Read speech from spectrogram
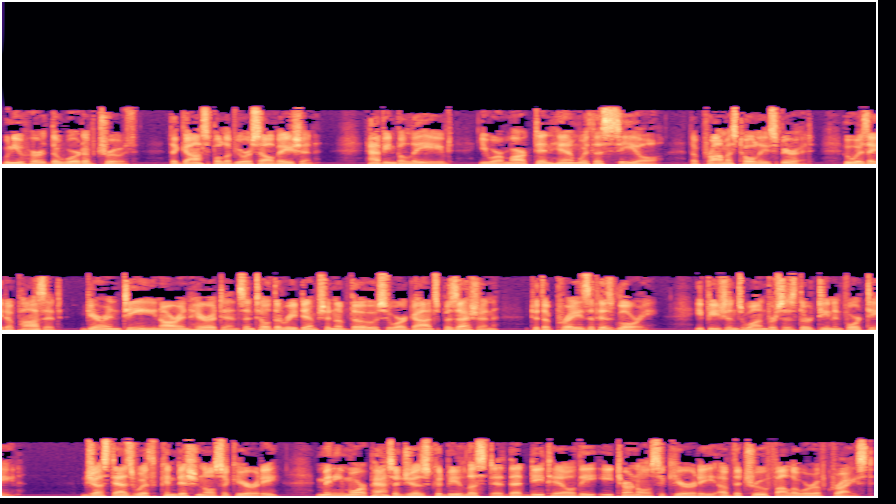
when you heard the word of truth, the gospel of your salvation. Having believed, you are marked in him with a seal, the promised Holy Spirit, who is a deposit guaranteeing our inheritance until the redemption of those who are God's possession to the praise of his glory. Ephesians 1 verses 13 and 14. Just as with conditional security, many more passages could be listed that detail the eternal security of the true follower of Christ.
